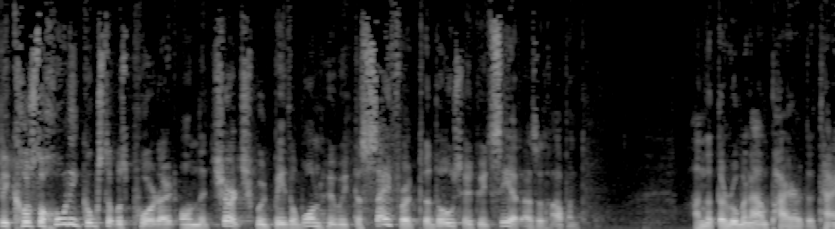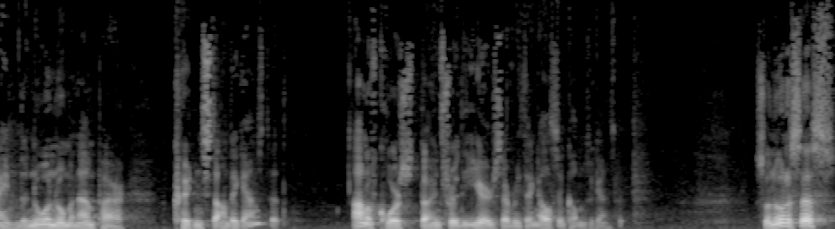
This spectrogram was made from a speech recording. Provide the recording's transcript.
Because the Holy Ghost that was poured out on the church would be the one who would decipher it to those who could see it as it happened. And that the Roman Empire at the time, the known Roman Empire, couldn't stand against it. And of course, down through the years, everything else that comes against it. So notice this.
